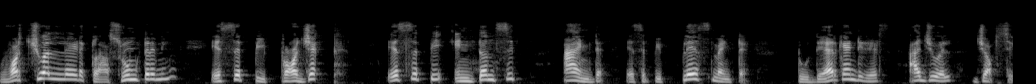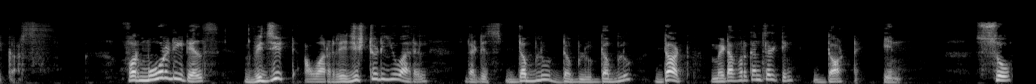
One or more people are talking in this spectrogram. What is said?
virtual led classroom training, SAP project, SAP internship and SAP placement to their candidates as well job seekers. For more details, visit our registered URL that is www.metaphorconsulting.in. So,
